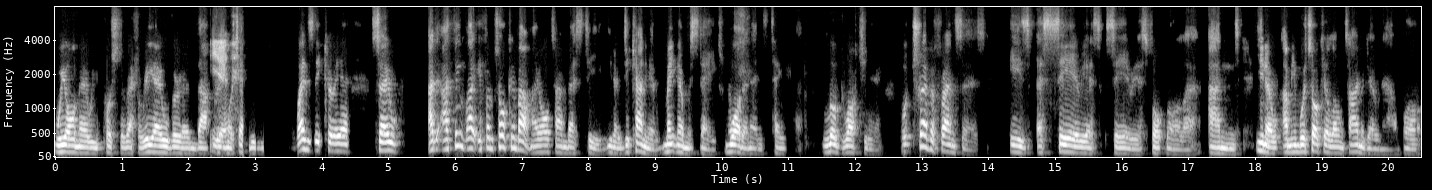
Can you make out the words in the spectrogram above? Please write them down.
we all know he pushed the referee over, and that pretty yeah. much ended Wednesday career. So. I, I, think, like, if I'm talking about my all-time best team, you know, Di Canio, make no mistakes, what an entertainer. Loved watching him. But Trevor Francis, is a serious, serious footballer. And, you know, I mean, we're talking a long time ago now, but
